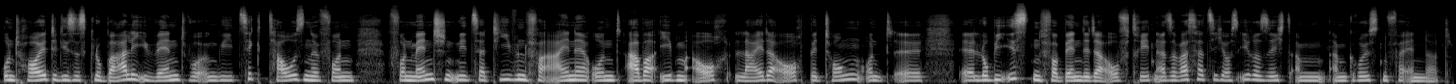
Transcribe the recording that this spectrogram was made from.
und heute dieses globale Event, wo irgendwie zigtausende von, von Menschen, Initiativen, Vereine und aber eben auch leider auch Beton- und äh, äh Lobbyistenverbände da auftreten. Also was hat sich aus Ihrer Sicht am, am größten verändert?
